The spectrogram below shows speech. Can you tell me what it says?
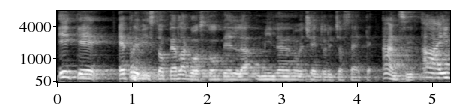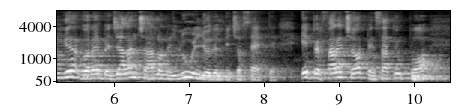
e che è previsto per l'agosto del 1917. Anzi, Haig vorrebbe già lanciarlo nel luglio del 17 e per fare ciò, pensate un po',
